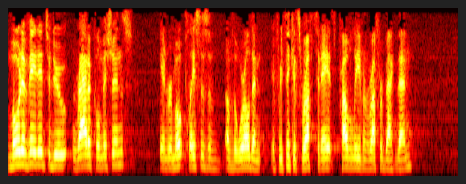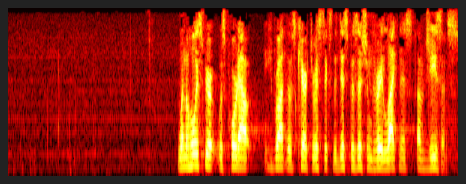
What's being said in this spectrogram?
motivated to do radical missions in remote places of, of the world. And if we think it's rough today, it's probably even rougher back then. When the Holy Spirit was poured out, He brought those characteristics, the disposition, the very likeness of Jesus.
